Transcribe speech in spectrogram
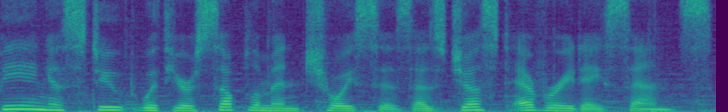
Being astute with your supplement choices is just everyday sense.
